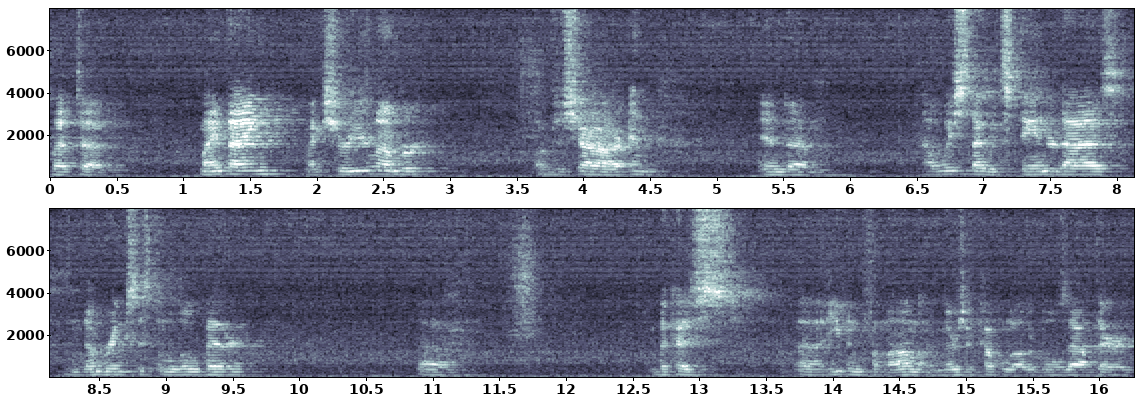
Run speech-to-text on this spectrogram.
but, uh, main thing, make sure your number of the shower, and, and, um, I wish they would standardize the numbering system a little better. Uh, Because, uh, even Phenomenon, there's a couple other bulls out there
